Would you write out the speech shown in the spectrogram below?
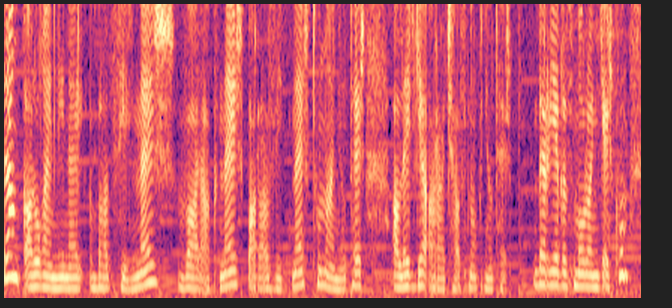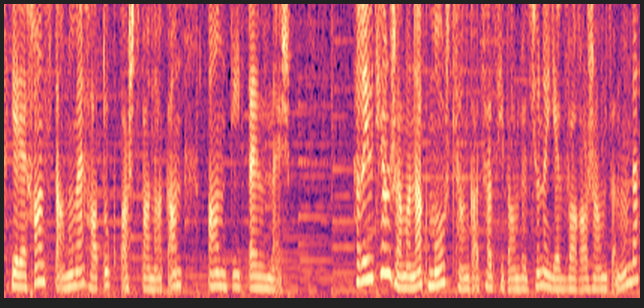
Դրանք կարող են լինել բացիլներ, վարակներ, պարազիտներ, թունանյութեր, ալերգիա առաջացնող նյութեր։ Դեռևս մորընկերքում երեխան ստանում է հատուկ պաշտպանական անտիտելներ։ Հղիության ժամանակ մոր ցանկացած հիվանդությունը եւ վաղաժամ ծնունդը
